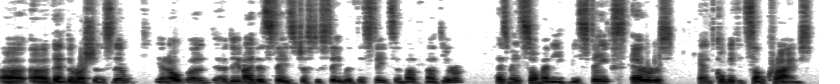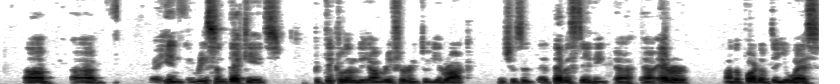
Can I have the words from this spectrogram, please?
uh, uh, than the Russians. There, you know, uh, the United States, just to stay with the states and not not Europe, has made so many mistakes, errors, and committed some crimes um, uh, in recent decades. Particularly, I'm referring to Iraq, which was a, a devastating uh, uh, error on the part of the U.S.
